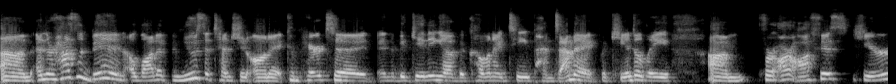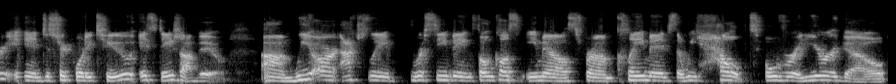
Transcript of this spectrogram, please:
Um, and there hasn't been a lot of news attention on it compared to in the beginning of the COVID 19 pandemic. But candidly, um, for our office here in District 42, it's deja vu. Um, we are actually receiving phone calls and emails from claimants that we helped over a year ago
